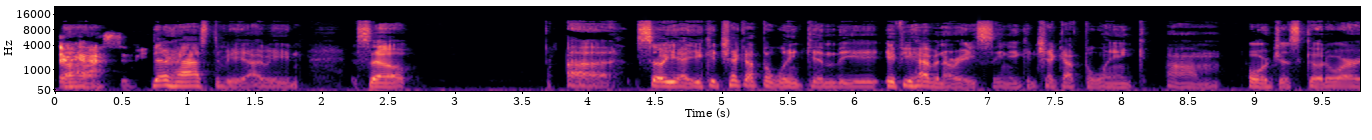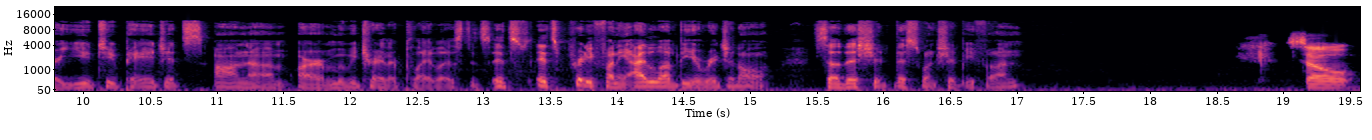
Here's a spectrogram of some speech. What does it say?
There Uh, has to be. There has to be. I mean, so uh so yeah, you can check out the link in the if you haven't already seen, you can check out the link um or just go to our YouTube page. It's on um our movie trailer playlist. It's it's it's pretty funny. I love the original. So this should this one should be fun. So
